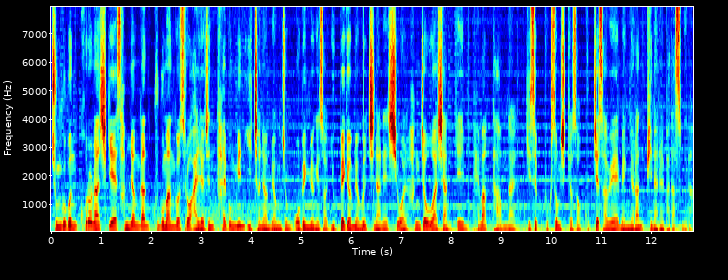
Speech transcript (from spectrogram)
중국은 코로나 시기에 3년간 구금한 것으로 알려진 탈북민 2천여 명 중 500명에서 600여 명을 지난해 10월 항저우 아시안 게임 폐막 다음 날 기습 북송시켜서 국제사회의 맹렬한 비난을 받았습니다.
